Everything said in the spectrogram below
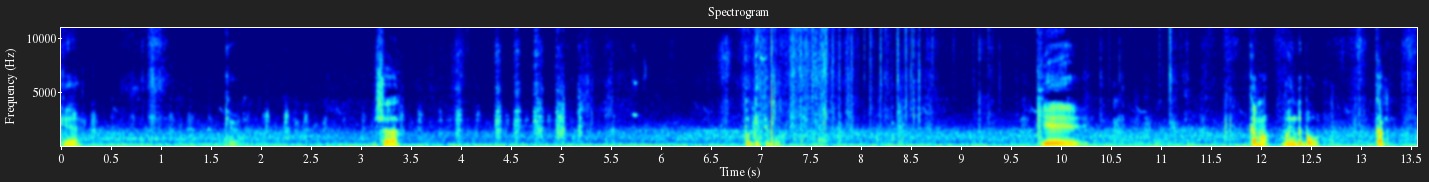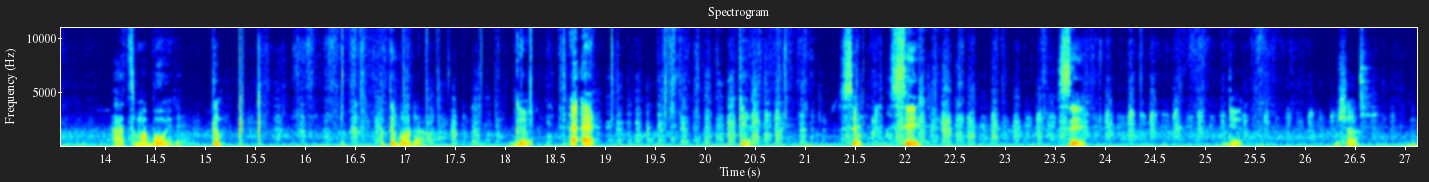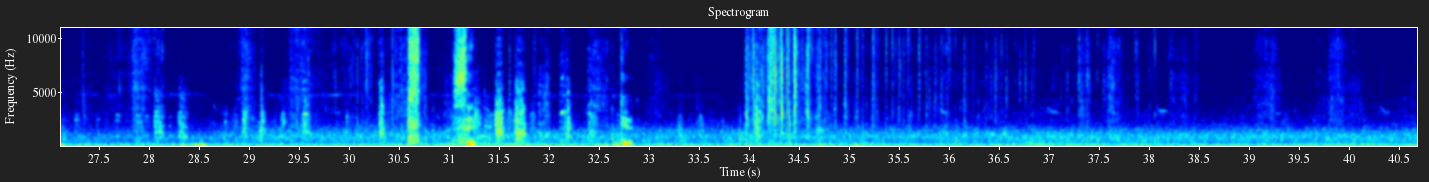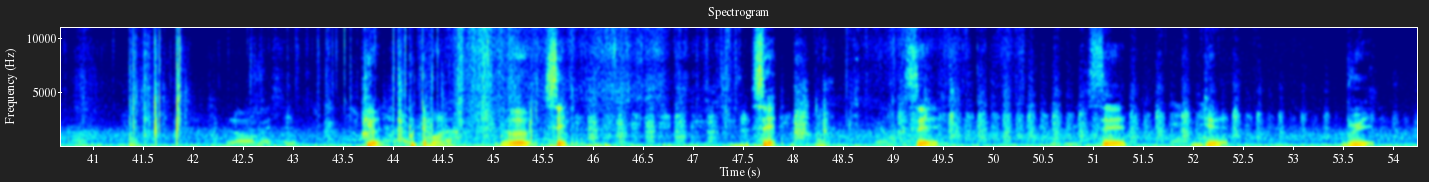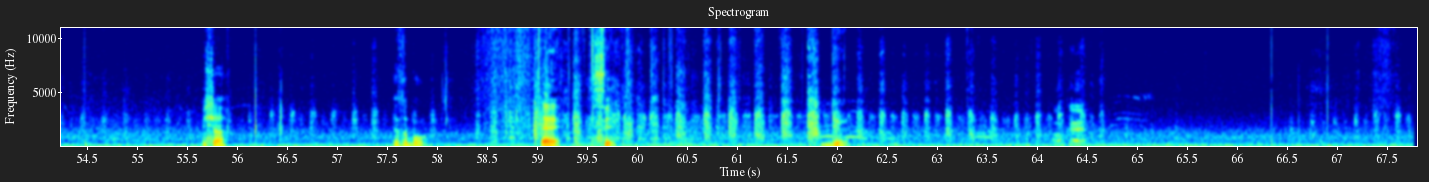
Okay? Good. You? Go get the ball. Okay. Come on, bring the ball. Come. That's my boy there. Come. Put the ball down. Good. Eh, eh. Good. Sit. Sit. Sit. Good. You sure? Sit. Good. Good. Put the ball down. Good. Sit. Sit. Sit. Sit. Good. Breathe. Isha. There's the ball. Hey, sit. Good. Okay.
